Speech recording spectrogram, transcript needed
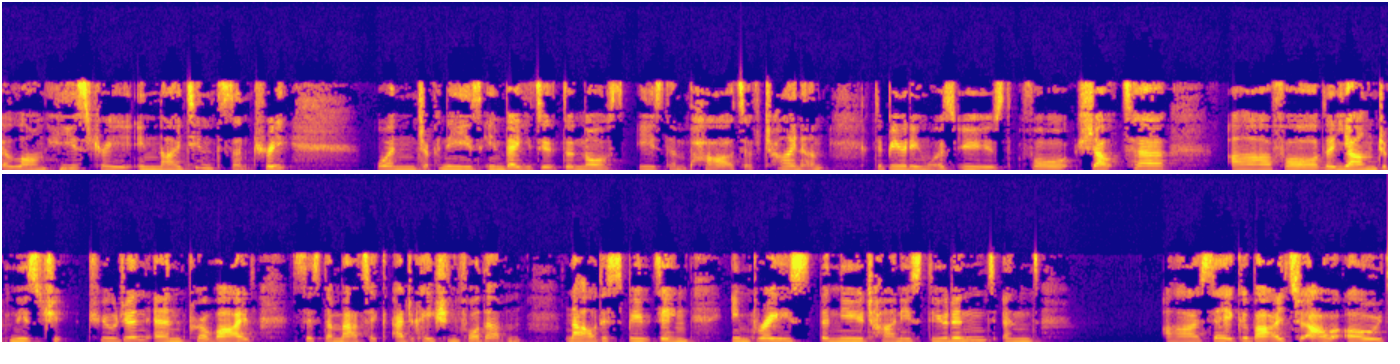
a long history in 19th century. When Japanese invaded the northeastern part of China, the building was used for shelter uh, for the young Japanese ch- children and provide systematic education for them. Now this building embrace the new Chinese students and uh, say goodbye to our old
